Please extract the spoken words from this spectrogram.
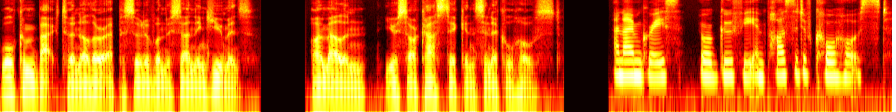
Welcome back to another episode of Understanding Humans. I'm Alan, your sarcastic and cynical host. And I'm Grace, your goofy and positive co host.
